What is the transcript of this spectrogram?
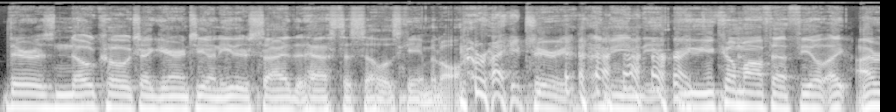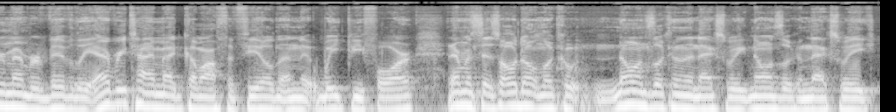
There is no coach, I guarantee, on either side that has to sell this game at all. right. Period. I mean, right. you, you, come off that field. I, I, remember vividly every time I'd come off the field and the week before, and everyone says, "Oh, don't look. No one's looking the next week. No one's looking the next week."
